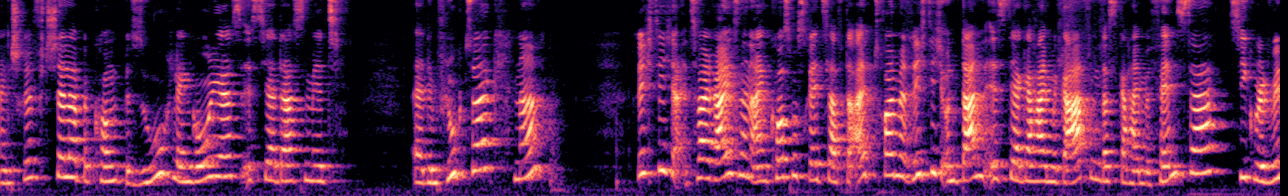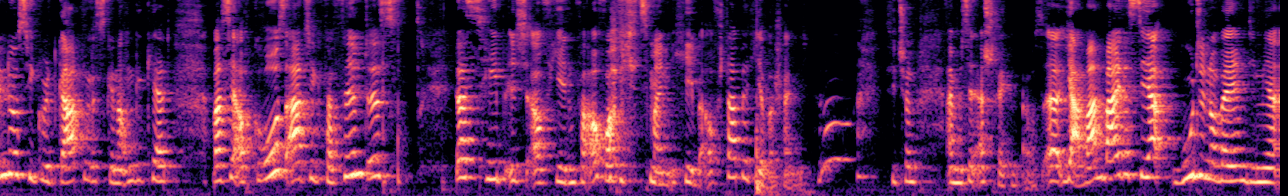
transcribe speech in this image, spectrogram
Ein Schriftsteller bekommt Besuch. Langolias ist ja das mit äh, dem Flugzeug, ne? Richtig, zwei Reisen in einen Kosmos rätselhafter Albträume, richtig. Und dann ist der geheime Garten das geheime Fenster. Secret Window, Secret Garten ist genau umgekehrt. Was ja auch großartig verfilmt ist. Das hebe ich auf jeden Fall auf. Wo habe ich jetzt meinen Ich hebe auf Stapel? Hier wahrscheinlich. Hm. Sieht schon ein bisschen erschreckend aus. Äh, ja, waren beides sehr gute Novellen, die mir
